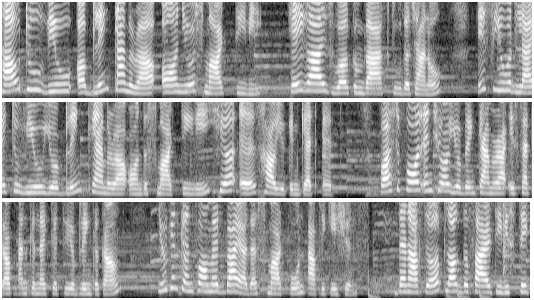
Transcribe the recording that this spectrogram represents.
How to view a blink camera on your smart TV. Hey guys, welcome back to the channel. If you would like to view your blink camera on the smart TV, here is how you can get it. First of all, ensure your blink camera is set up and connected to your blink account. You can confirm it via the smartphone application. Then after, plug the Fire TV stick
